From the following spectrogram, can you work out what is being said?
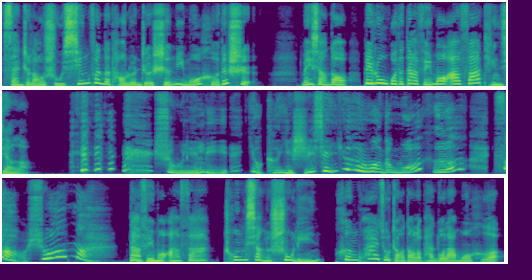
三只老鼠兴奋地讨论着神秘魔盒的事。没想到被路过的大肥猫阿发听见了。嘿嘿嘿树林里有可以实现愿望的魔盒，早说！大肥猫阿发冲向了树林，很快就找到了潘多拉魔盒。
